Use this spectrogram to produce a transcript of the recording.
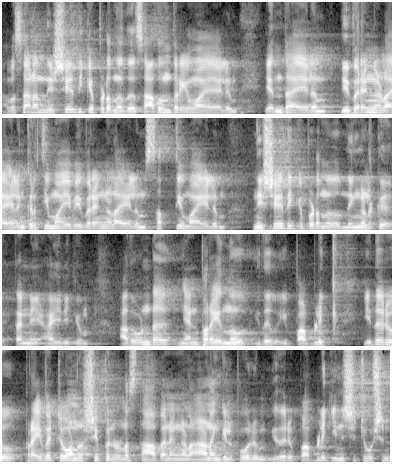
അവസാനം നിഷേധിക്കപ്പെടുന്നത് സ്വാതന്ത്ര്യമായാലും എന്തായാലും വിവരങ്ങളായാലും കൃത്യമായ വിവരങ്ങളായാലും സത്യമായാലും നിഷേധിക്കപ്പെടുന്നത് നിങ്ങൾക്ക് തന്നെ ആയിരിക്കും. അതുകൊണ്ട് ഞാൻ പറയുന്നു ഇത് ഈ പബ്ലിക് ഇതൊരു പ്രൈവറ്റ് ഓണർഷിപ്പിലുള്ള സ്ഥാപനങ്ങളാണെങ്കിൽ പോലും ഇതൊരു പബ്ലിക് ഇൻസ്റ്റിറ്റ്യൂഷൻ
